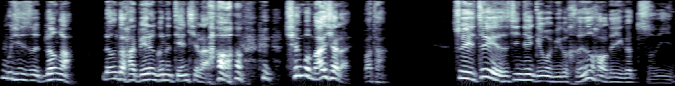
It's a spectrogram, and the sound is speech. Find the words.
不仅是扔啊，扔的还别人可能捡起来哈、全部埋起来把它。所以这也是今天给我们一个很好的一个指引，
